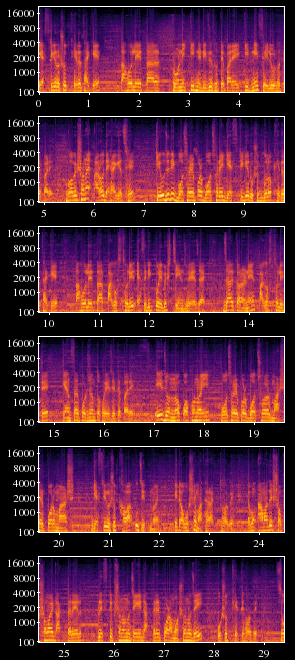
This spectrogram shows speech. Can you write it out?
গ্যাস্ট্রিকের ওষুধ খেতে থাকে, তাহলে তার ক্রনিক কিডনি ডিজিজ হতে পারে কিডনি ফেলিউর হতে পারে। গবেষণায় আরও দেখা গেছে কেউ যদি বছরের পর বছরে গ্যাস্ট্রিকের ওষুধগুলো খেতে থাকে, তাহলে তার পাকস্থলীর অ্যাসিডিক পরিবেশ চেঞ্জ হয়ে যায়, যার কারণে পাকস্থলীতে ক্যান্সার পর্যন্ত হয়ে যেতে পারে। এই জন্য কখনোই বছরের পর বছর, মাসের পর মাস গ্যাস্ট্রিক ওষুধ খাওয়া উচিত নয়। এটা অবশ্যই মাথায় রাখতে হবে এবং আমাদের সবসময় ডাক্তারের প্রেসক্রিপশন অনুযায়ী, ডাক্তারের পরামর্শ অনুযায়ী ওষুধ খেতে হবে। সো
